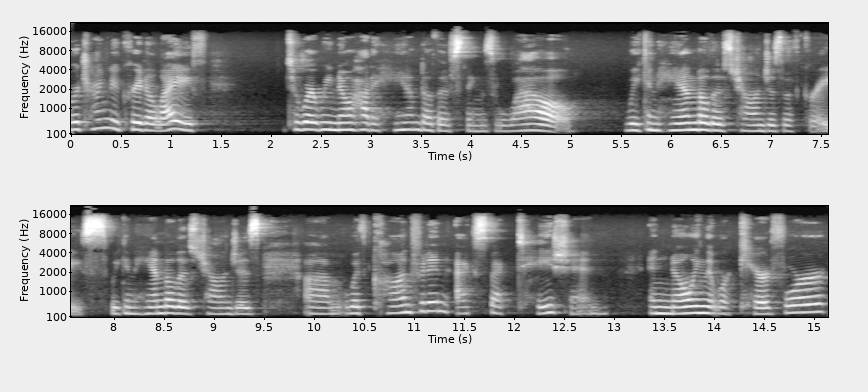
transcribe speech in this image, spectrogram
We're trying to create a life to where we know how to handle those things well. We can handle those challenges with grace. We can handle those challenges um, with confident expectation and knowing that we're cared for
